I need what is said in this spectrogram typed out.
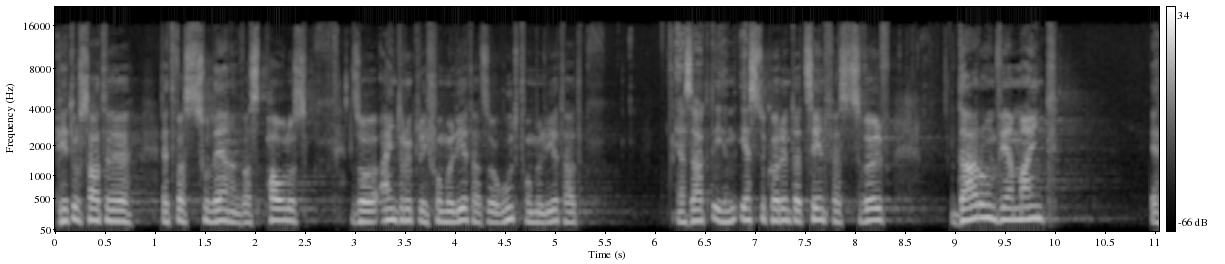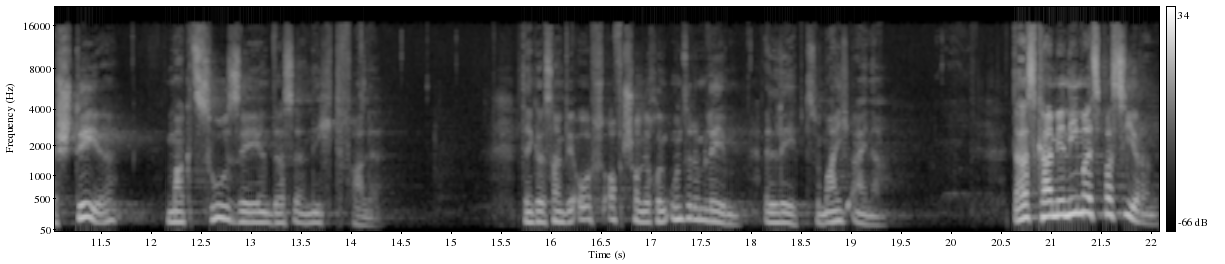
Petrus hatte etwas zu lernen, was Paulus so eindrücklich formuliert hat, so gut formuliert hat. Er sagt in 1. Korinther 10, Vers 12, darum wer meint, er stehe, mag zusehen, dass er nicht falle. Ich denke, das haben wir oft schon auch in unserem Leben erlebt, so manch einer. Das kann mir niemals passieren.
